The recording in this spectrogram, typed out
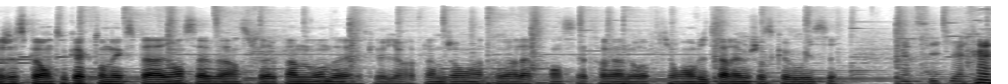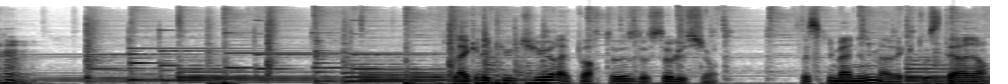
J'espère en tout cas que ton expérience elle va inspirer plein de monde et qu'il y aura plein de gens à travers la France et à travers l'Europe qui auront envie de faire la même chose que vous ici. Merci Pierre. l'agriculture est porteuse de solutions. C'est ce qui m'anime avec Tous Terriens.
